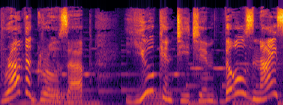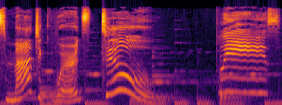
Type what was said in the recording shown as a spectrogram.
brother grows up, you can teach him those nice magic words too. Please.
